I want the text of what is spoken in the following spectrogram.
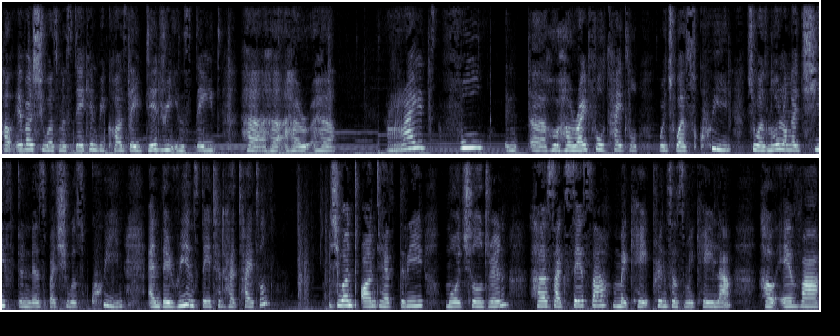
However, she was mistaken because they did reinstate her her her, her rightful uh, her, her rightful title which was queen. She was no longer chieftainess but she was queen and they reinstated her title. She went on to have three more children her successor McKay, princess michaela. However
